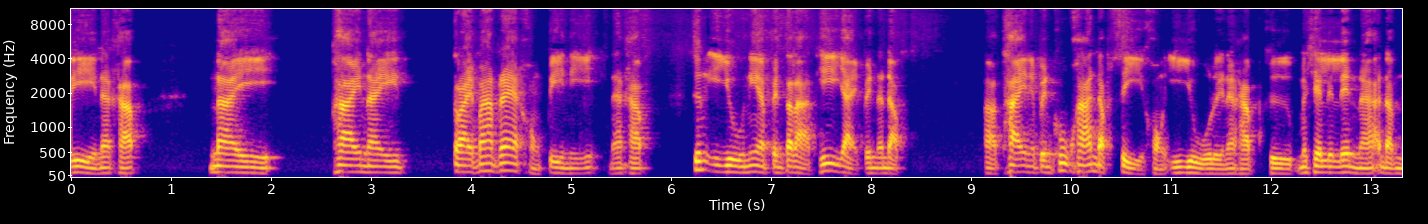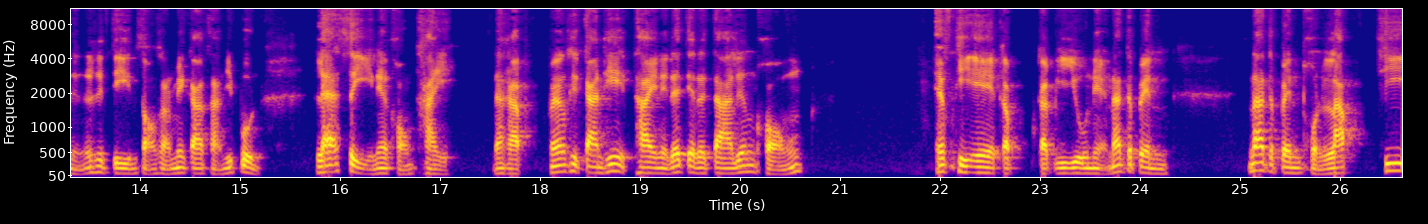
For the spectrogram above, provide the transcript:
รีนะครับ ในภายในไตรมาสแรกของปีนี้นะครับ ซึ่ง EU เนี่ยเป็นตลาดที่ใหญ่เป็นอันดับไทยเนี่ยเป็นคู่ค้าอันดับสี่ของ EU เลยนะครับ คือไม่ใช่เล่นๆนะอันดับหนึ่งก็คือจีนสองสหรัฐอเมริกาสามญี่ปุ่น และสี่เนี่ยของไทยนะครับเพราะนั่นคือการที่ไทยเนี่ยได้เจรจาเรื่องของ FTA กับกับ EU เนี่ยน่าจะเป็นน่าจะเป็นผลลัพธ์ที่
